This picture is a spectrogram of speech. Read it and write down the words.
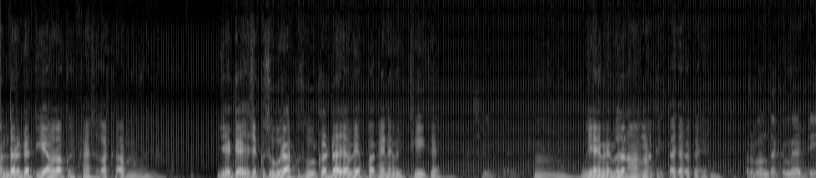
ਅੰਦਰ ਗਤੀ ਆਪਦਾ ਕੋਈ ਫੈਸਲਾ ਕਰਨ ਵੀ। ਜੇ ਕਿਸੇ 'ਚ ਕਸੂਰ ਆ ਕਸੂਰ ਕੱਢਿਆ ਜਾਵੇ ਆਪਾਂ ਕਹਿੰਦੇ ਵੀ ਠੀਕ ਹੈ। ਠੀਕ ਹੂੰ। ਵੀ ਐਵੇਂ ਬਦਨਾਮ ਨਾ ਕੀਤਾ ਜਾਵੇ ਕਿਸੇ ਨੂੰ। ਪ੍ਰਬੰਧਕ ਕਮੇਟੀ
